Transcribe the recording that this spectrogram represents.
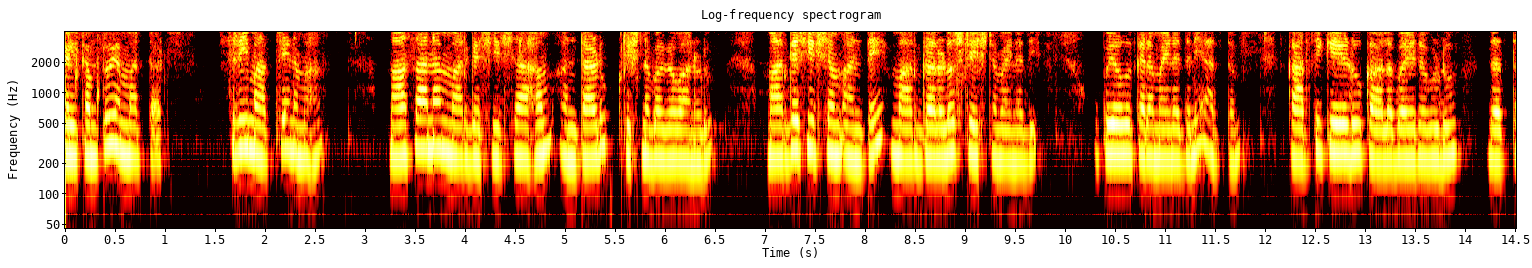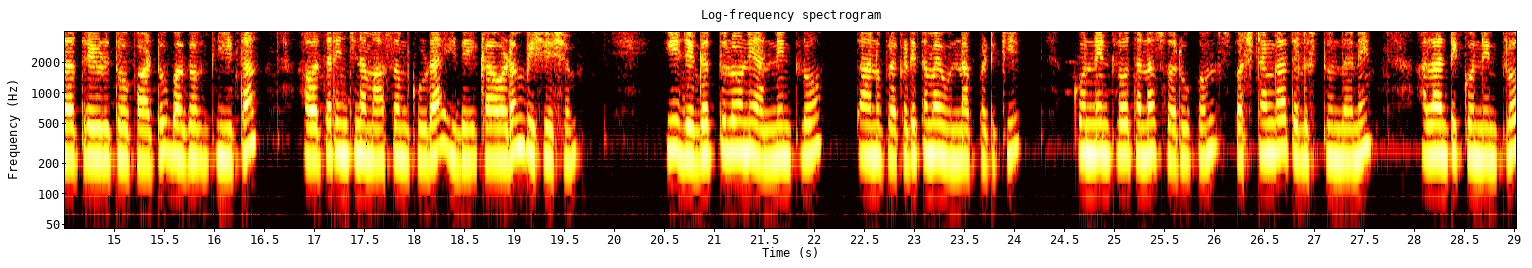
Welcome to MR thoughts. శ్రీ మాత్రే నమ. మాసానం మార్గశీర్షాహం అంటాడు కృష్ణ భగవానుడు. మార్గశీర్షం అంటే మార్గాలలో శ్రేష్టమైనది ఉపయోగకరమైనదని అర్థం. కార్తికేయుడు కాలభైరవుడు దత్తాత్రేయుడితో పాటు భగవద్గీత అవతరించిన మాసం కూడా ఇదే కావడం విశేషం. ఈ జగత్తులోని అన్నింట్లో తాను ప్రకటితమై ఉన్నప్పటికీ కొన్నింట్లో తన స్వరూపం స్పష్టంగా తెలుస్తుందని అలాంటి కొన్నింట్లో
